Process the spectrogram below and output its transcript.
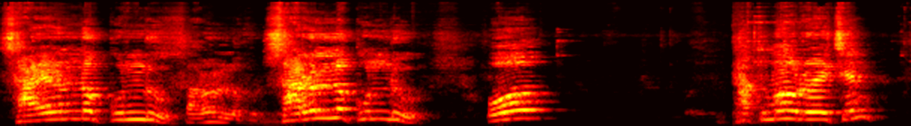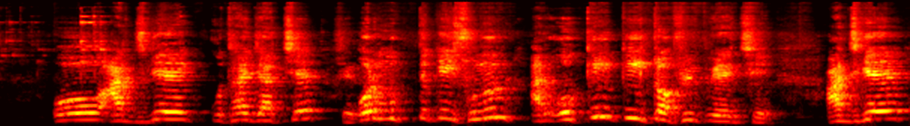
সায়ন্য কুণ্ডু। সারল্য সারল্য কুণ্ডু। ও ঠাকুমাও রয়েছেন। ও আজকে কোথায় যাচ্ছে? ওর মুখ থেকেই শুনুন আর ও কি কি ট্রফি পেয়েছে? আজকে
